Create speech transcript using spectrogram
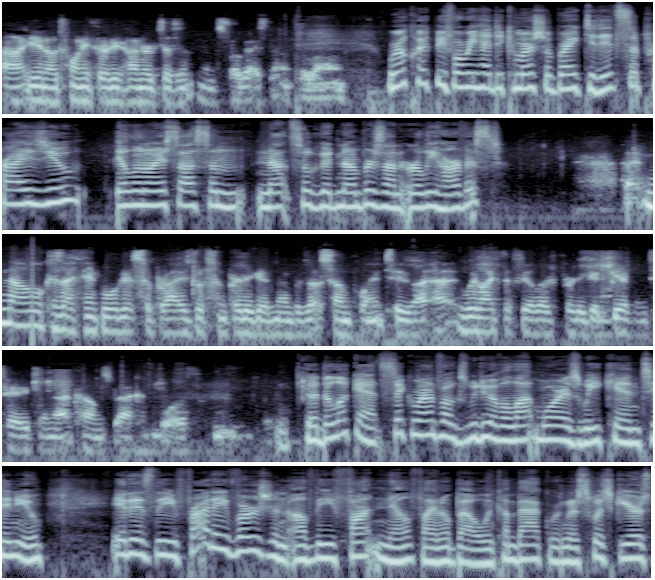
uh, you know, 20, 30 hundreds isn't going to slow guys down for long. Real quick before we head to commercial break, did it surprise you? Illinois saw some not so good numbers on early harvest. Uh, no, because I think we'll get surprised with some pretty good numbers at some point too. I, I, we like to feel there's pretty good give and take when that comes back and forth. Good to look at. Stick around, folks. We do have a lot more as we continue. It is the Friday version of the Fontanelle Final Bell. When we come back, we're going to switch gears,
